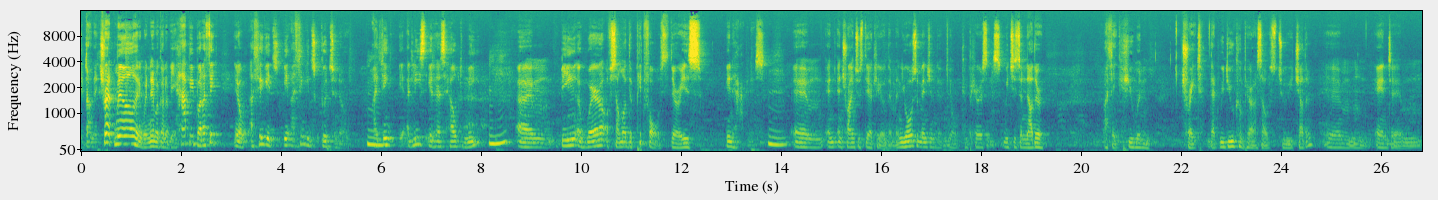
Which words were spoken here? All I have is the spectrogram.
hedonic treadmill, and we're never going to be happy. But I think you know I think it's it, I think it's good to know. I think at least it has helped me um, being aware of some of the pitfalls there is in happiness um, and, and trying to steer clear of them. And you also mentioned the, you know, comparisons, which is another, I think, human trait that we do compare ourselves to each other um, and um,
